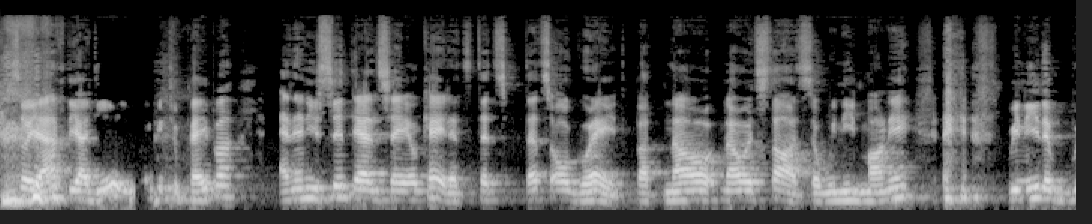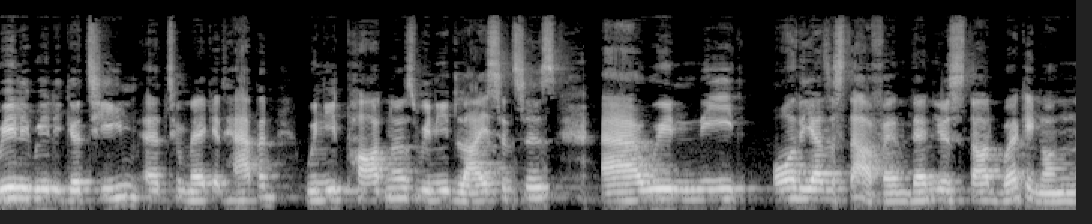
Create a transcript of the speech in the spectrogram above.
so you have the idea, you put it to paper, and then you sit there and say, okay, that's that's that's all great, but now now it starts. So we need money, we need a really really good team uh, to make it happen. We need partners, we need licenses, uh, we need all the other stuff, and then you start working on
